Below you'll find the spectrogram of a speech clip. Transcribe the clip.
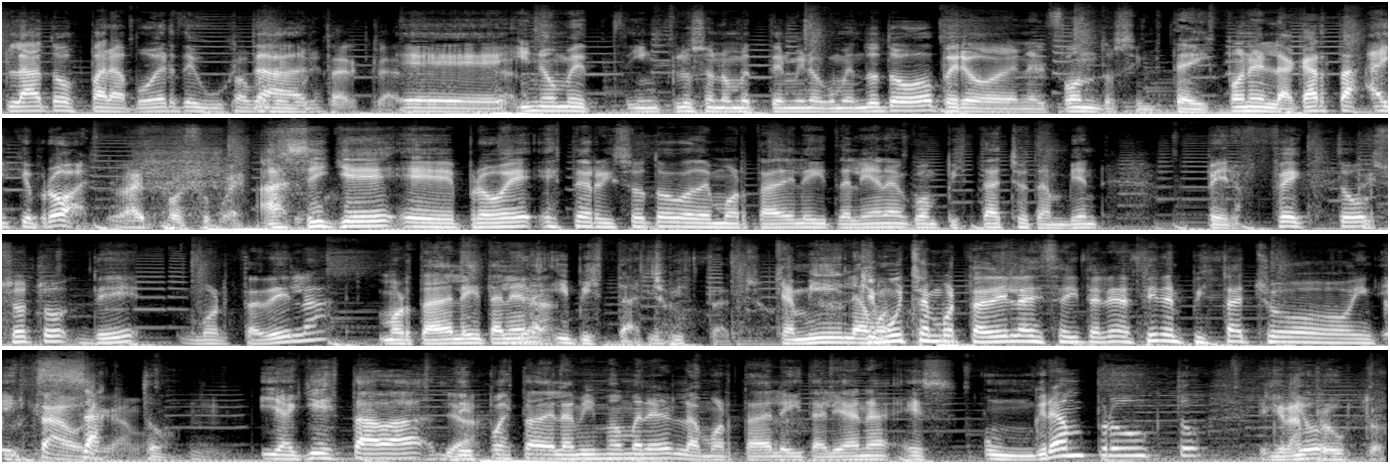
platos para poder degustar. Para poder degustar, claro, Eh, claro. Y no me, incluso no me termino comiendo todo, pero en el fondo, si te disponen la carta, hay que probar. Ay, por supuesto. Así que eh, probé este risotto de mortadela italiana con pistacho también perfecto. Risotto de mortadela Mortadela italiana Ya, y pistacho. y pistacho. Que a mí la que muchas mortadelas esas italianas tienen pistacho incrustado, Exacto. digamos. Y aquí estaba Ya. dispuesta de la misma manera. La mortadela italiana es un gran producto. Y gran yo producto,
